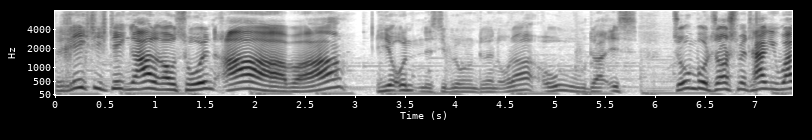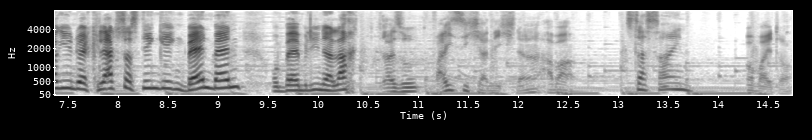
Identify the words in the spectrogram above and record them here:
richtig dicken Aal rausholen. Aber hier unten ist die Belohnung drin, oder? Oh, da ist Jumbo Josh mit Huggy Wuggy und der klatscht das Ding gegen Ban Ban. Und Bambelina lacht. Also, weiß ich ja nicht, ne? Aber, ist das sein? Mal weiter.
